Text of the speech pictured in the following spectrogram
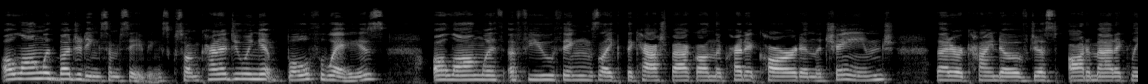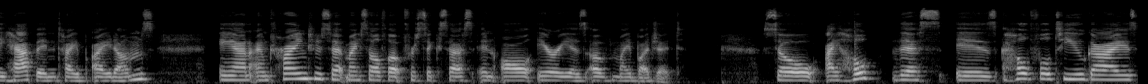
along with budgeting some savings. So I'm kind of doing it both ways, along with a few things like the cash back on the credit card and the change that are kind of just automatically happen type items. And I'm trying to set myself up for success in all areas of my budget. So I hope this is helpful to you guys.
